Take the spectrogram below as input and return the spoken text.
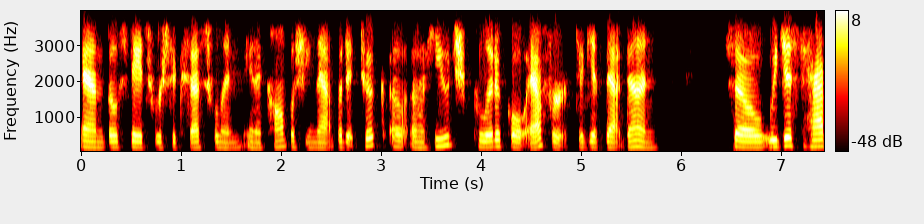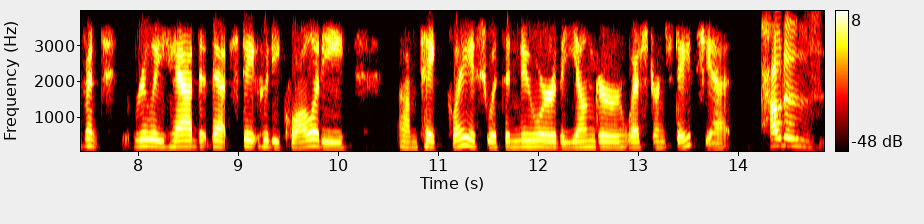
and those states were successful in, in accomplishing that. But it took a, a, huge political effort to get that done. So we just haven't really had that statehood equality um, take place with the newer, the younger Western states yet. How does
